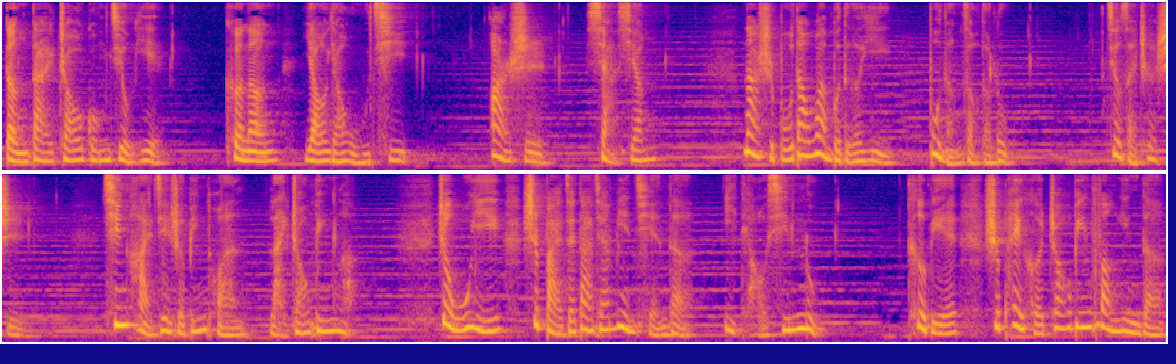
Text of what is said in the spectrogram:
等待招工就业，可能遥遥无期；二是。下乡，那是不到万不得已不能走的路。就在这时，青海建设兵团来招兵了，这无疑是摆在大家面前的一条新路。特别是配合招兵放映的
